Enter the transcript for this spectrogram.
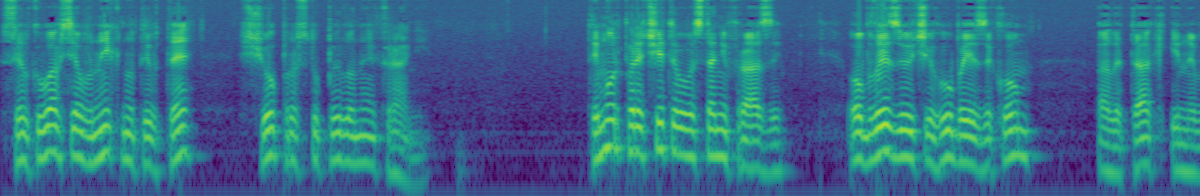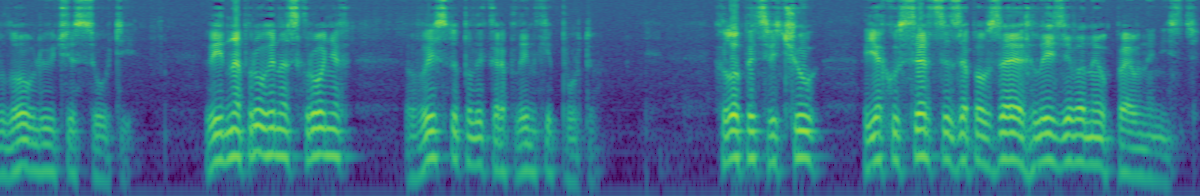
силкувався вникнути в те, що проступило на екрані. Тимур перечитував останні фрази, облизуючи губи язиком, але так і не вловлюючи суті. Від напруги на скронях виступили краплинки путу. Хлопець відчув, як у серце заповзає глизєва невпевненість.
